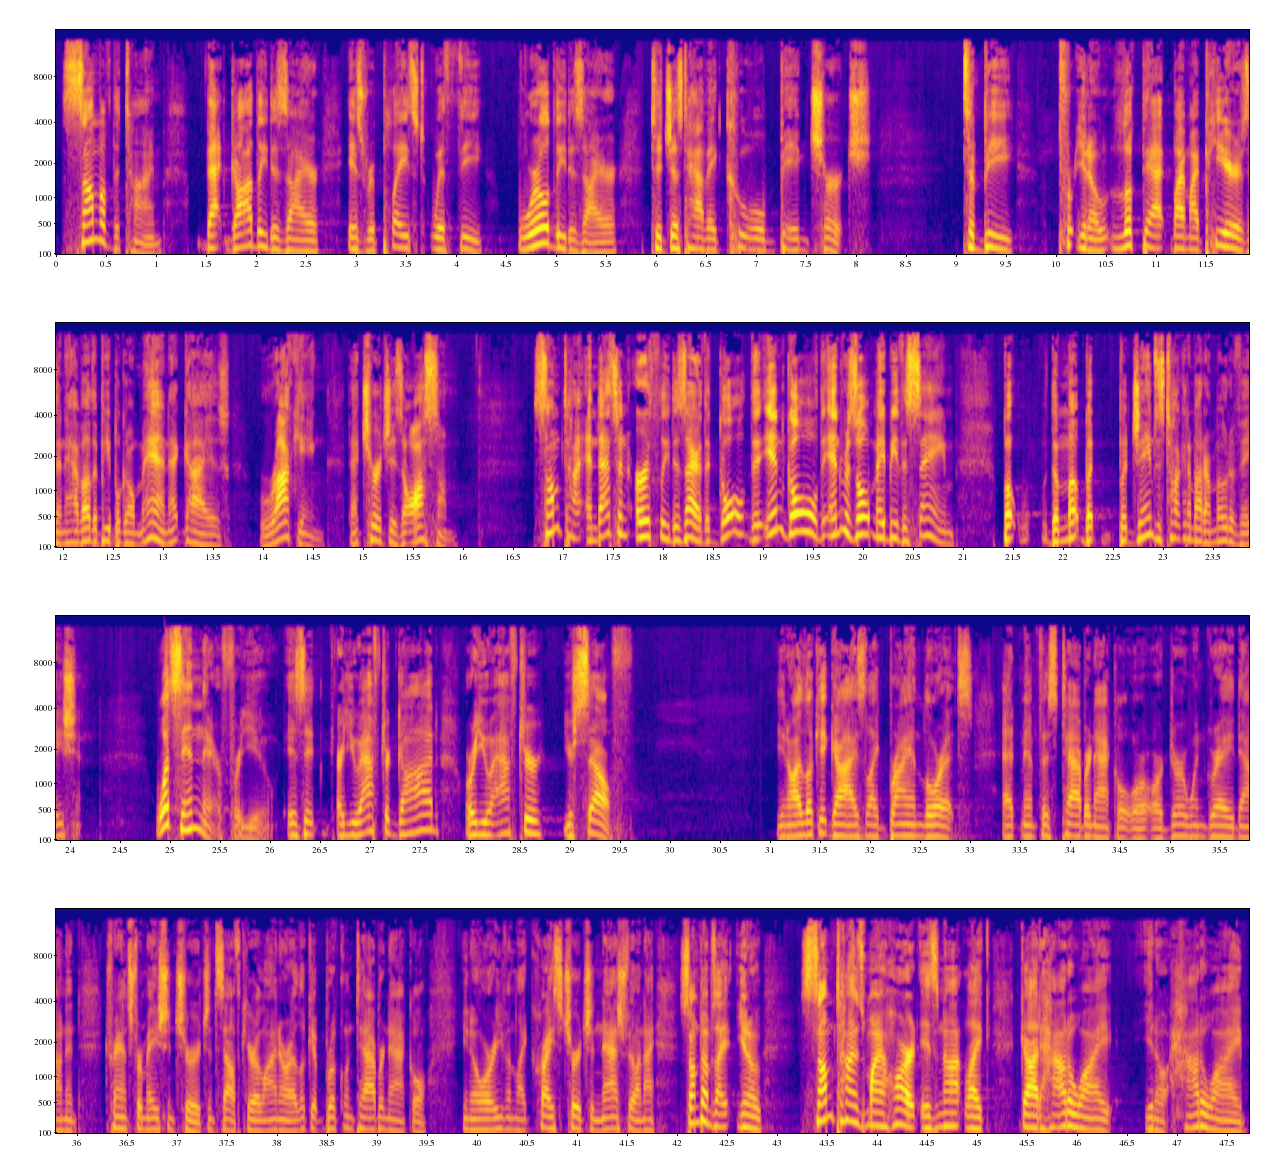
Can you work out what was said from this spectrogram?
some of the time, that godly desire is replaced with the worldly desire to just have a cool big church, to be you know, looked at by my peers and have other people go, man, that guy is rocking. That church is awesome. Sometimes, and that's an earthly desire. The goal, the end goal, the end result may be the same, but the but but James is talking about our motivation. What's in there for you? Is it are you after God or are you after yourself? You know, I look at guys like Bryan Loritts at Memphis Tabernacle or, or Derwin Gray down at Transformation Church in South Carolina, or I look at Brooklyn Tabernacle, you know, or even like Christ Church in Nashville. And I sometimes I, you know, sometimes my heart is not like, God, how do I, you know, how do I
